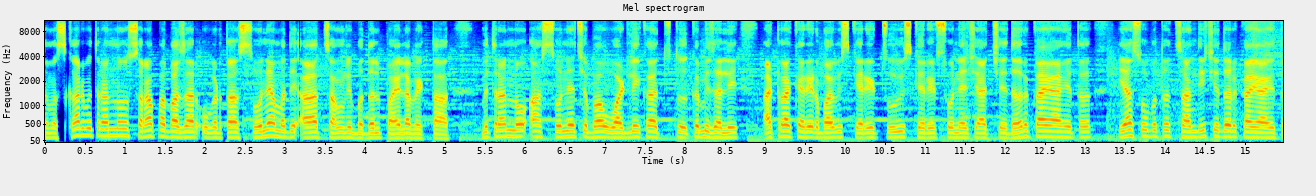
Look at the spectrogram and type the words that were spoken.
नमस्कार मित्रांनो सराफा बाजार उघडता सोन्यामध्ये आज चांगले बदल पाहायला भेटतात. मित्रांनो आज सोन्याचे भाव वाढले का कमी झाले? अठरा कॅरेट बावीस कॅरेट चोवीस कॅरेट सोन्याचे आजचे दर काय आहेत? यासोबतच चांदीचे दर काय आहेत?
